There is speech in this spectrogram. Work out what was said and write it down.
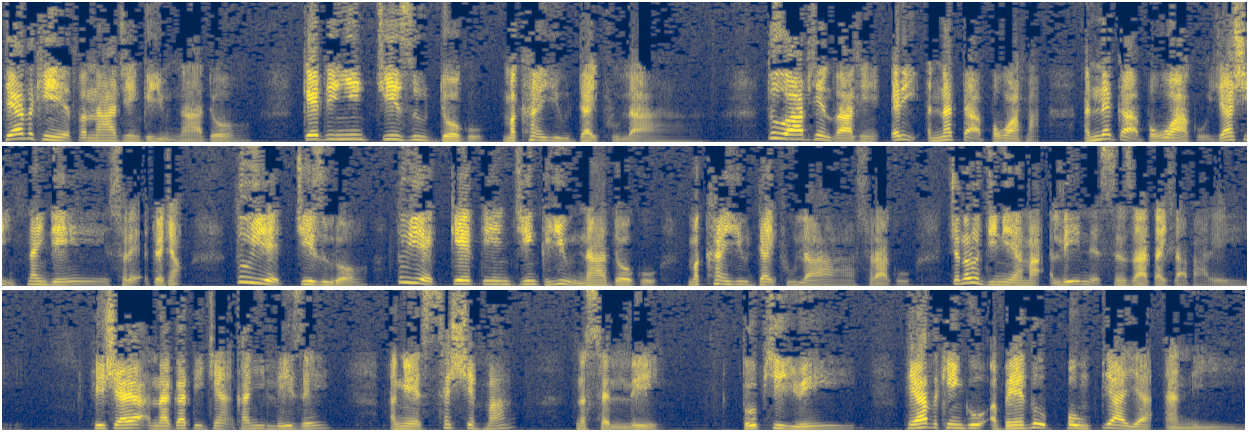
ဘုရားသခင်ရဲ့သနာခြင်းဂရုနာတော်ကယ်တင်ရှင်ကျေးဇူးတော်ကိုမခံယူတိုက်ဘူးလားသူ့အဖြစ်သာလျှင်အဲ့ဒီအနတ္တဘဝမှာအ내ကဘဝကိုရရှိနိုင်တယ်ဆိုတဲ့အတွက်ကြောင့်သူ့ရဲ့ကျေးဇူးတော်သူ့ရဲ့ကယ်တင်ခြင်းဂရုနာတော်ကိုမခံယူတိုက်ဘူးလားဆိုတာကိုကျွန်တော်တို့ဒီနေရာမှာအလေးနဲ့စဉ်းစားတိုက်လာပါလေဟေရှာယအနာဂတိကျမ်းအခန်းကြီး40အငယ်18မှ24တို့ဖြစ်၍ ဘုရားသခင်ကိုအဘယ်သို့ပုံပြရအံ့နည်း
